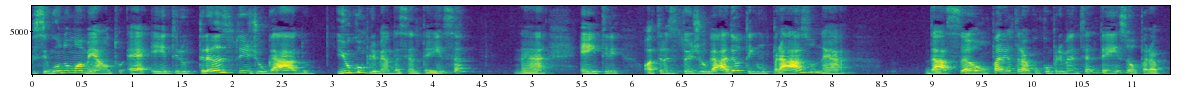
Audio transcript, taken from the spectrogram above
O segundo momento é entre o trânsito em julgado e o cumprimento da sentença, né? Entre o trânsito em julgado, eu tenho um prazo, né, da ação para entrar com cumprimento de sentença ou para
